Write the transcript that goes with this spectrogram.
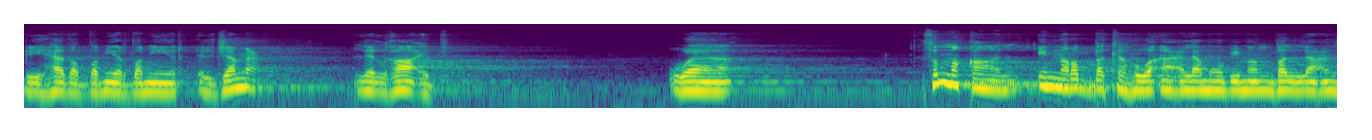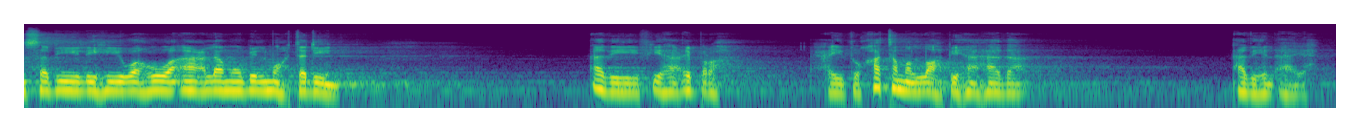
بهذا الضمير ضمير الجمع للغائب. و ثم قال إن ربك هو أعلم بمن ضل عن سبيله وهو أعلم بالمهتدين. هذه فيها عبرة حيث ختم الله بها هذا هذه الآية.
